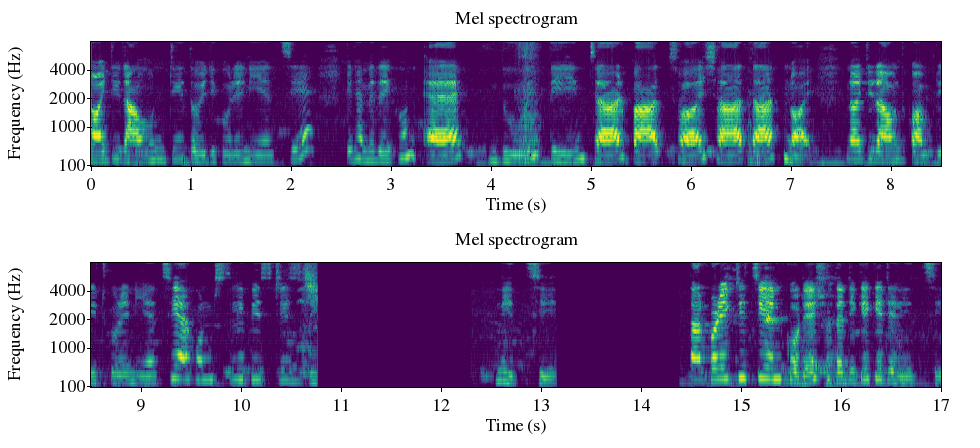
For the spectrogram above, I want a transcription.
নয়টি রাউন্ডটি তৈরি করে নিয়েছি। এখানে দেখুন, এক, দুই, তিন, চার, পাঁচ, ছয়, সাত, আট, নয়। নয়টি রাউন্ড কমপ্লিট করে নিয়েছি। এখন স্লিপ স্টিচ নিচ্ছি। তারপর একটি চেন করে সুতাটিকে কেটে নিচ্ছি।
